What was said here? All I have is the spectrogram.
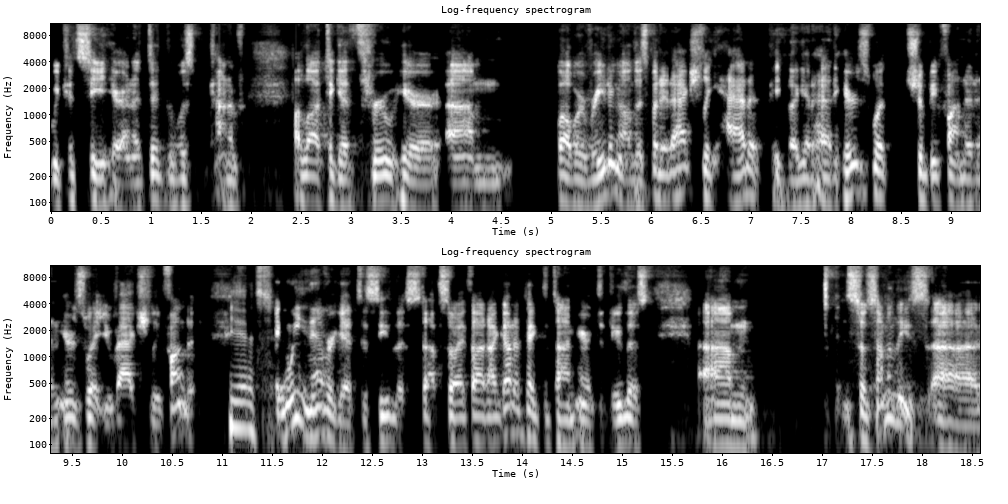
we could see here. And it did was kind of a lot to get through here um, while we're reading all this, but it actually had it, people. Like it had, here's what should be funded and here's what you've actually funded. Yes. And we never get to see this stuff. So I thought I got to take the time here to do this. Um, so some of these uh,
